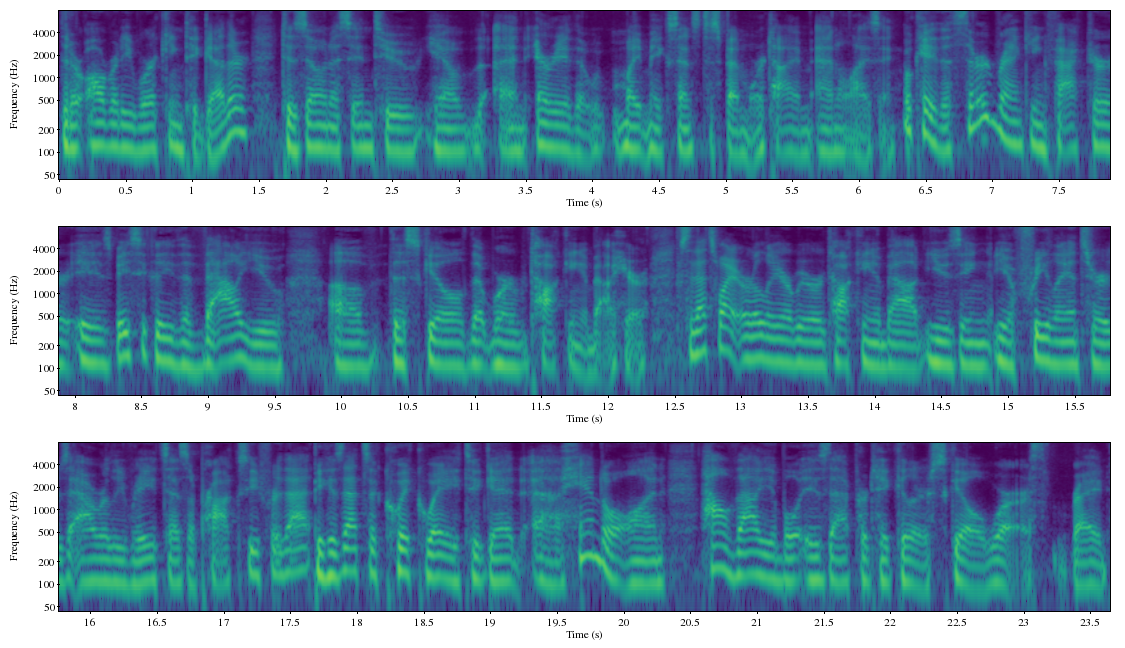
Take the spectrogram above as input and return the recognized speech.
that are already working together to zone us into, you know, an area that might make sense to spend more time analyzing. Okay, the third ranking factor is basically the value of the skill that we're talking about here. So that's why earlier we were talking about using, you know, freelancers hourly rates as a proxy for that because that's a quick way to get a handle on how valuable is that particular skill worth, right?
